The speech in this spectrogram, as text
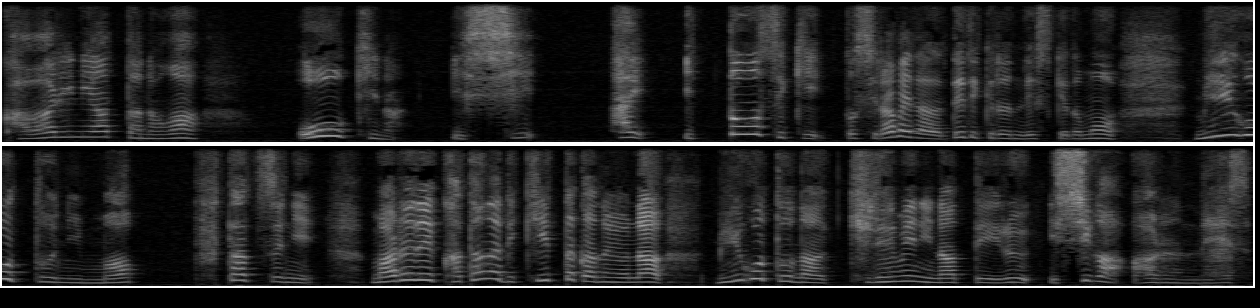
代わりにあったのが大きな石。はい、一等石と調べたら出てくるんですけども、見事に真っ二つに、まるで刀で切ったかのような見事な切れ目になっている石があるんです。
